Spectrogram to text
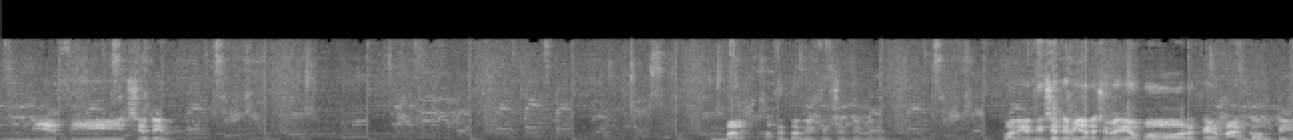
17 y. Vale, aceptan 17 y medio. Pues 17 millones y medio por Germán Conti.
